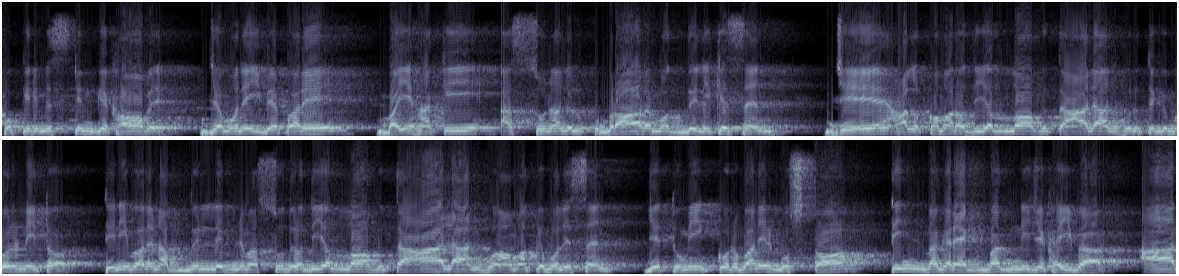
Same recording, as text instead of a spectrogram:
ফকির মিসকিনকে খাওয়াবে। যেমন এই ব্যাপারে বাইহাকি আর সোনালুল কুবরার মধ্যে লিখেছেন যে আলকমা রদিয়াল্লাহু তাআলা আনহুর থেকে বর্ণিত, তিনি বলেন, আব্দুল্লাহ ইবনে মাসউদ রাদিয়াল্লাহু তাআলা আনহু আমাকে বলেছেন যে, তুমি কোরবানির গোশত তিন ভাগের এক ভাগ নিজে খাইবা, আর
